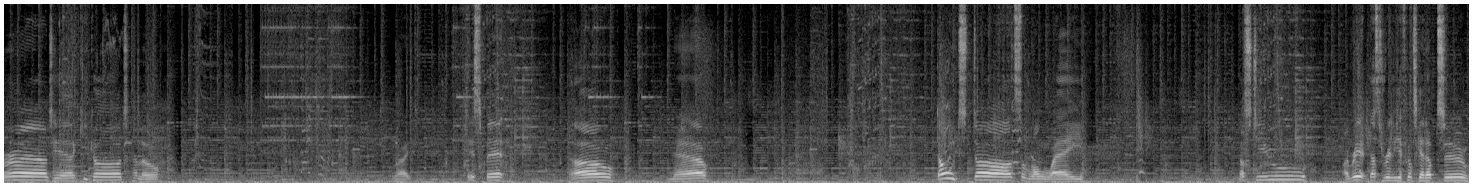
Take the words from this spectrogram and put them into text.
Around here, keycard, hello. Right. This bit. Oh. No. Don't! That's the wrong way. That's you. I re that's really difficult to get up to.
